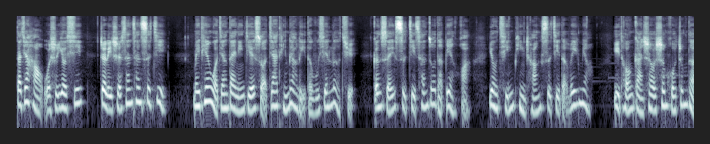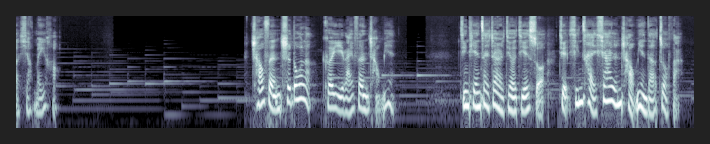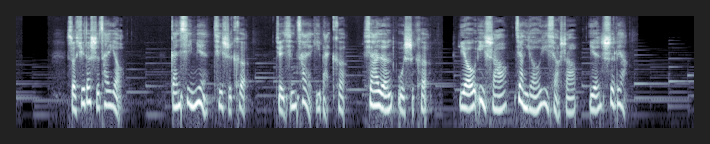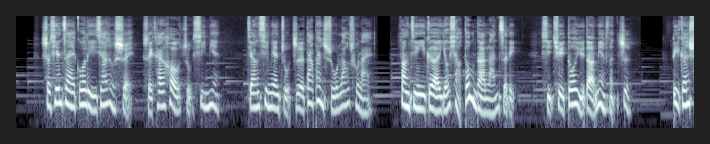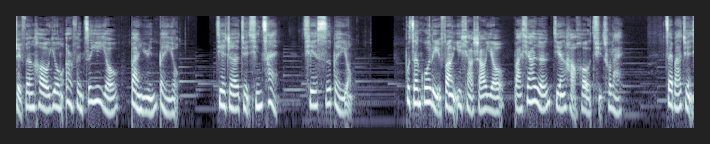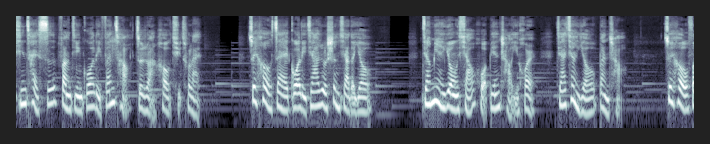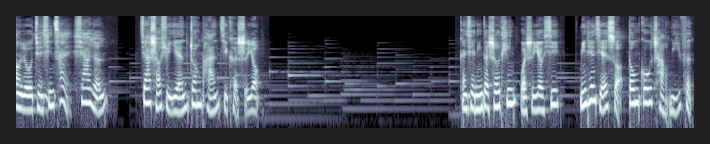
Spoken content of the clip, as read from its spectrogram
大家好，我是右希，这里是三餐四季。每天我将带您解锁家庭料理的无限乐趣，跟随四季餐桌的变化，用情品尝四季的微妙，一同感受生活中的小美好。炒粉吃多了，可以来份炒面。今天在这儿就解锁卷心菜虾仁炒面的做法。所需的食材有。干细面七十克，卷心菜一百克，虾仁五十克，油一勺，酱油一小勺，盐适量。首先在锅里加入水，水开后煮细面，将细面煮至大半熟捞出来，放进一个有小洞的篮子里，洗去多余的面粉质，沥干水分后用二分之一油拌匀备用。接着卷心菜。切丝备用。不粘锅里放一小勺油，把虾仁煎好后取出来，再把卷心菜丝放进锅里翻炒至软后取出来。最后在锅里加入剩下的油，将面用小火煸炒一会儿，加酱油拌炒。最后放入卷心菜、虾仁，加少许盐装盘即可食用。感谢您的收听，我是右希。明天解锁冬菇炒米粉。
